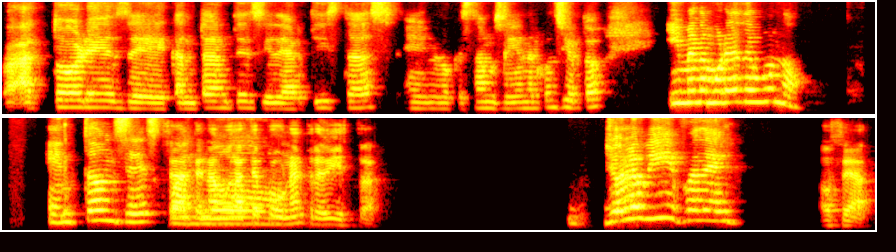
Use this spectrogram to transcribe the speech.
actores, de cantantes y de artistas en lo que estamos ahí en el concierto, y me enamoré de uno. Entonces, o sea, te enamoraste por una entrevista. Yo lo vi fue de... O sea,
